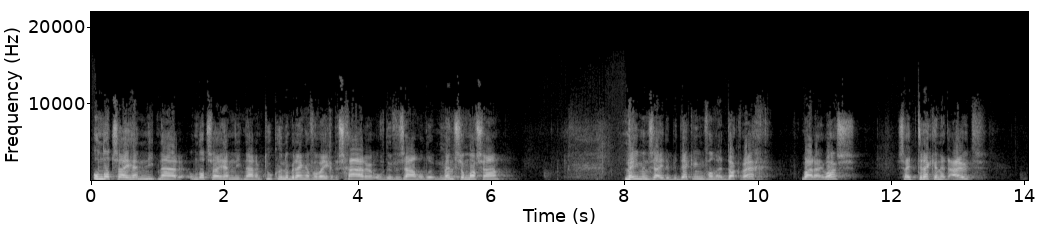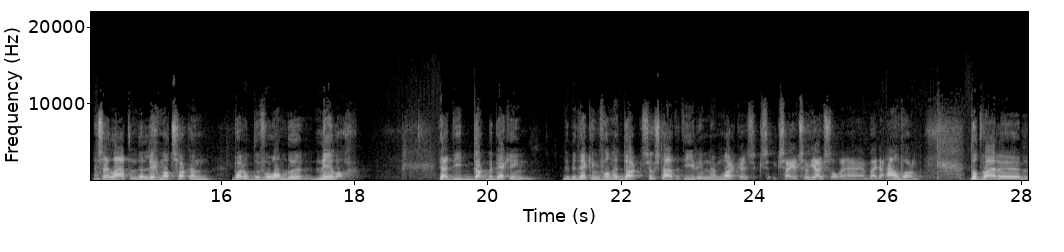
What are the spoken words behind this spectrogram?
Omdat zij, hem niet naar, omdat zij hem niet naar hem toe kunnen brengen vanwege de scharen of de verzamelde mensenmassa, nemen zij de bedekking van het dak weg waar hij was. Zij trekken het uit en zij laten de lichtmat zakken waarop de verlamde neerlag. Ja, die dakbedekking, de bedekking van het dak, zo staat het hier in eh, Marcus. Ik, ik zei het zojuist al hè, bij de aanvang. Dat waren ehm,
